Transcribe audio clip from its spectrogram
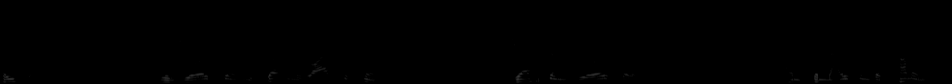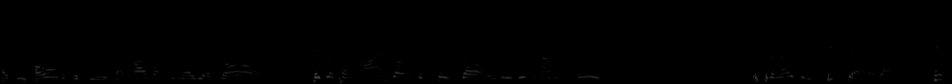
people, rejoicing, showing righteousness, just and joyful. And the nations are coming, taking hold of the Jews, saying, I want to know your God. People are saying, I'm going to seek God. Will you come too? It's an amazing picture of like 10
